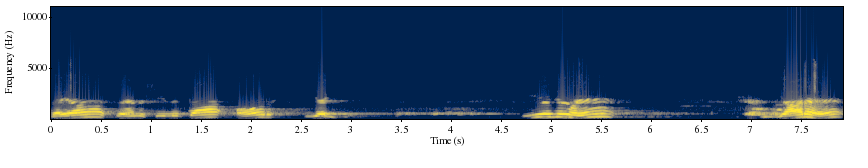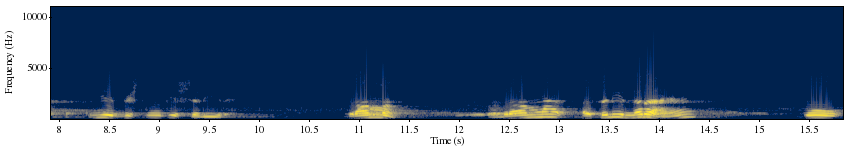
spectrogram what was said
दया, सहनशीलता और यज्ञ। ये जो है ग्यारह ये विष्णु के शरीर है। ब्राह्मण ब्राह्मण असली नर हैं तो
